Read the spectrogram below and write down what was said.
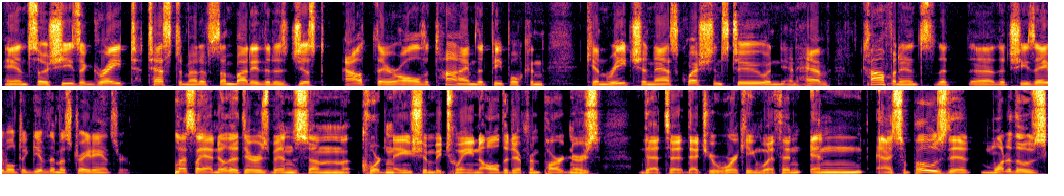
and so she's a great testament of somebody that is just out there all the time that people can, can reach and ask questions to and, and have confidence that, uh, that she's able to give them a straight answer. Leslie, I know that there has been some coordination between all the different partners that uh, that you're working with, and and I suppose that one of those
